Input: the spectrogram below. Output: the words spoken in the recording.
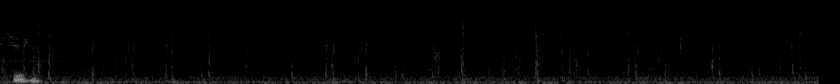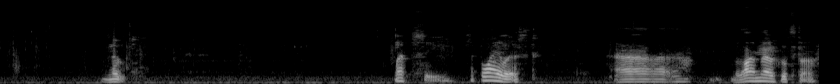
Excuse me. Note. Let's see. Supply list. Uh, a lot of medical stuff.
